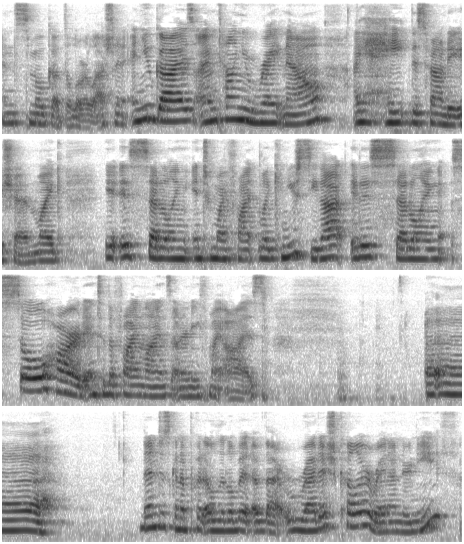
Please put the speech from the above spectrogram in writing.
and smoke out the lower lash line. And you guys, I'm telling you right now, I hate this foundation. Like, it is settling into my fine, like, can you see that? It is settling so hard into the fine lines underneath my eyes. Uh, then just gonna put a little bit of that reddish color right underneath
